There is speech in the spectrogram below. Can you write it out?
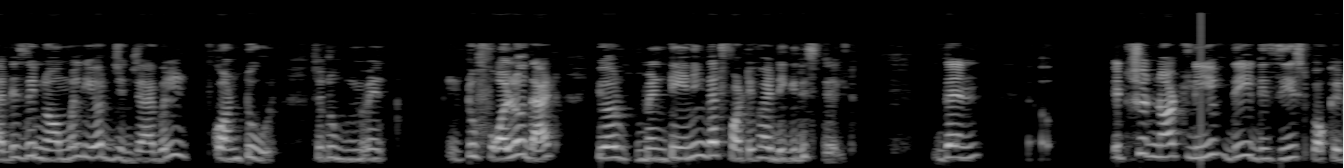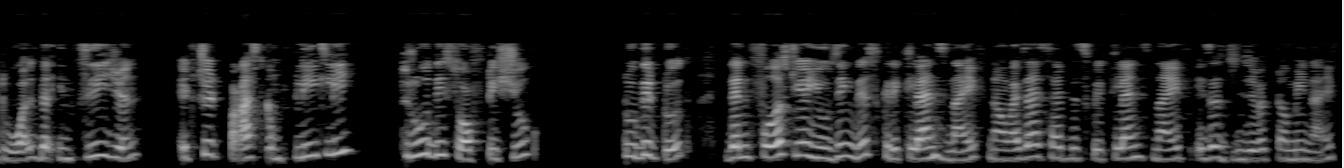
That is the normal your gingival contour. So to, to follow that, you're maintaining that 45 degree tilt. Then uh, it should not leave the diseased pocket wall. The incision, it should pass completely through the soft tissue to the tooth then first you're using this Kirkland's knife. Now, as I said, this Kirkland's knife is a gingivectomy knife.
